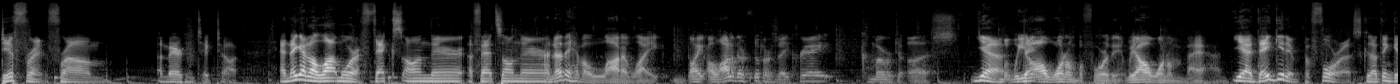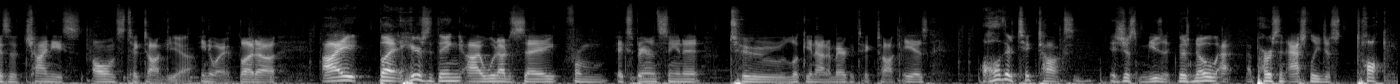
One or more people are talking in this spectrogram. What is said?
different from American TikTok, and they got a lot more effects on there. Effects on there. I know they have a lot of like like a lot of their filters they create come over to us, Yeah, but we they- all want them before then. We all want them bad. Yeah, they get it before us because I think it's a Chinese all owns TikTok. Yeah. Anyway, but uh, I but here's the thing I would have to say from experiencing it to looking at American TikTok is all their TikToks is just music. There's no a, person actually just talking.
